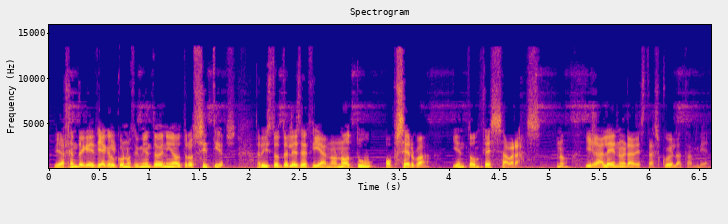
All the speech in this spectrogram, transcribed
había gente que decía que el conocimiento venía de otros sitios. Aristóteles decía, no, no, tú observa y entonces sabrás, ¿no? Y Galeno era de esta escuela también.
